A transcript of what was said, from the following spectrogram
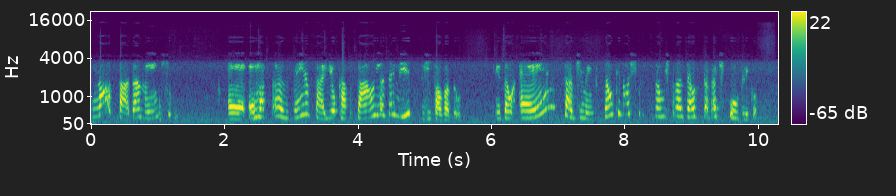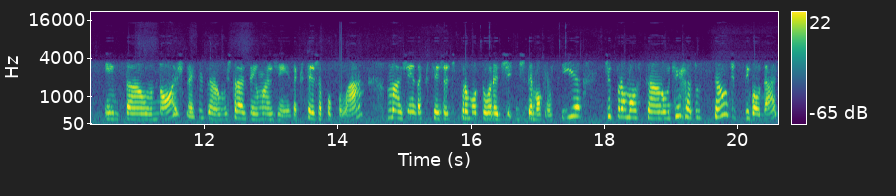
notadamente é, é, representa aí o capital e as elites de Salvador. Então, é essa dimensão que nós precisamos trazer ao debate público. Então, nós precisamos trazer uma agenda que seja popular, uma agenda que seja de promotora de, de democracia, de promoção, de redução de desigualdade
